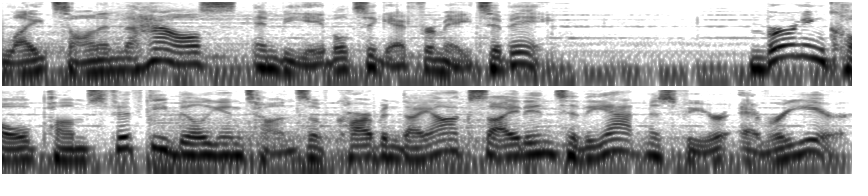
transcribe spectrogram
lights on in the house, and be able to get from A to B. Burning coal pumps 50 billion tons of carbon dioxide into the atmosphere every year.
